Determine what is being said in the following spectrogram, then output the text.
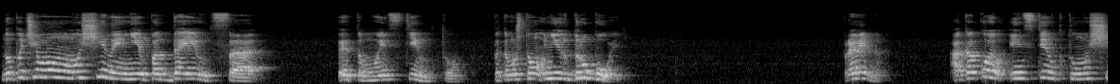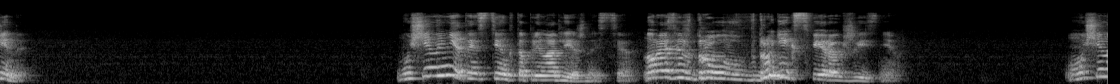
Но почему мужчины не поддаются этому инстинкту? Потому что у них другой. Правильно? А какой инстинкт у мужчины? У мужчины нет инстинкта принадлежности. Ну разве ж в других сферах жизни. У мужчины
